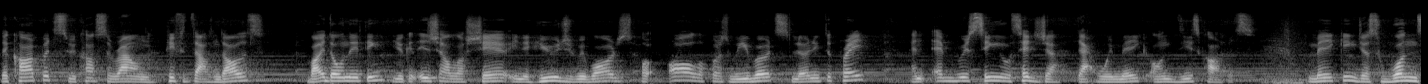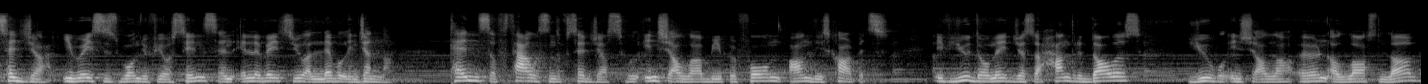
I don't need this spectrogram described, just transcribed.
The carpets will cost around $50,000. By donating, you can inshallah share in the huge rewards for all of us reverts learning to pray and every single sajdah that we make on these carpets. Making just one sajdah erases one of your sins and elevates you a level in Jannah. Tens of thousands of sajdas will inshallah be performed on these carpets. If you donate just a hundred dollars, you will inshallah earn Allah's love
